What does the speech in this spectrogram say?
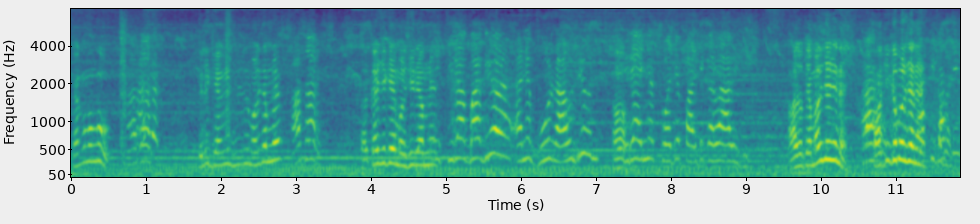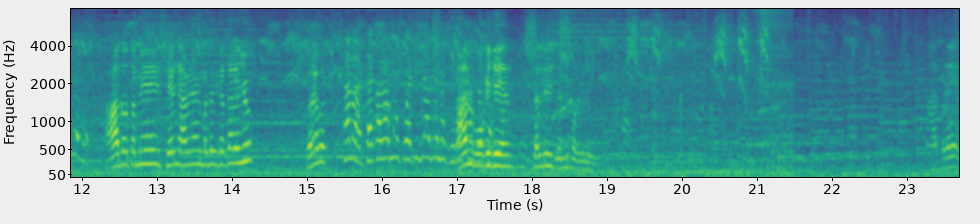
ક્યાં મંગુ? પેલી ગેંગની ડિટેલ મળી તમને? હા સર. કઈ જગ્યાએ મળશે અમને? ચિરાગ બાગ રહ્યો અને ભૂલ રાહુલ રહ્યો ને. એ અહીંયા સોજે પાર્ટી કરવા આવી હતી. હા તો ત્યાં મળી જશે ને. બાકી ખબર છે ને? હા તો તમે શેર આવીને મદદ કરતા રહેજો. બરાબર? હા અડધા કલાકમાં પહોંચી જાજો ને હા પહોંચી જઈએ જલ્દી જલ્દી પકડી લઈએ. આપણે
